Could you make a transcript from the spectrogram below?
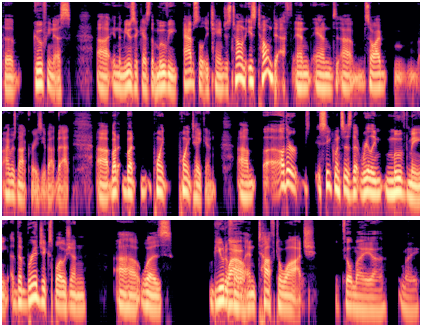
the goofiness uh, in the music as the movie absolutely changes tone is tone deaf, and and um, so I I was not crazy about that. Uh, but but point point taken. Um, other sequences that really moved me: the bridge explosion uh, was beautiful Wow. and tough to watch. Feel my uh, my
